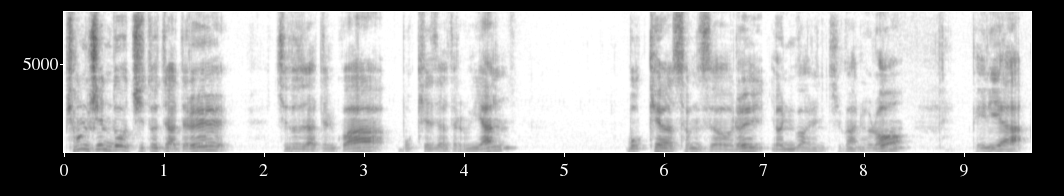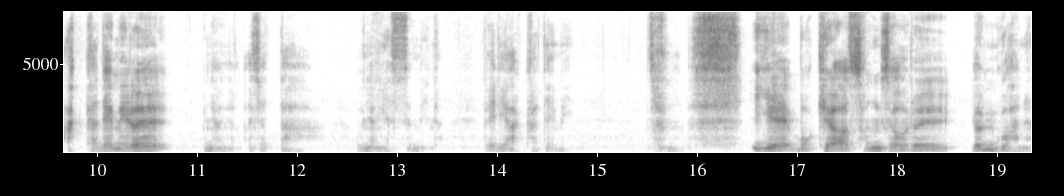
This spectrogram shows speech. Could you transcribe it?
평신도 지도자들을 지도자들과 목회자들을 위한 목회와 성서를 연구하는 기관으로 베리아 아카데미를 운영하셨다. 운영했습니다. 베리아 아카데미. 참 이게 목회와 성서를 연구하는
